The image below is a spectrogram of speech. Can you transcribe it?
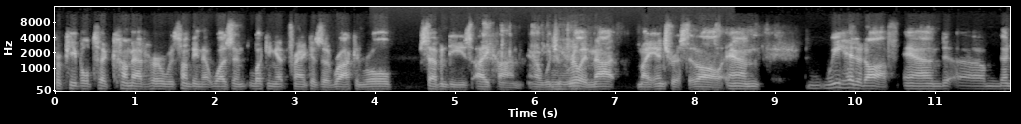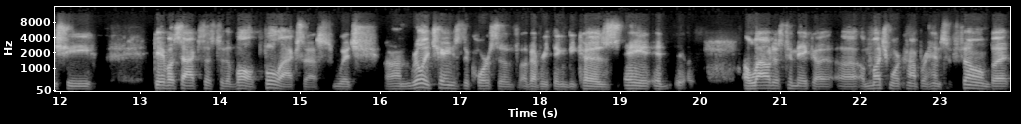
for people to come at her with something that wasn't looking at Frank as a rock and roll '70s icon, you know, which is really not my interest at all. And we hit it off, and um, then she gave us access to the vault, full access, which um, really changed the course of, of everything because a it, it allowed us to make a, a, much more comprehensive film, but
